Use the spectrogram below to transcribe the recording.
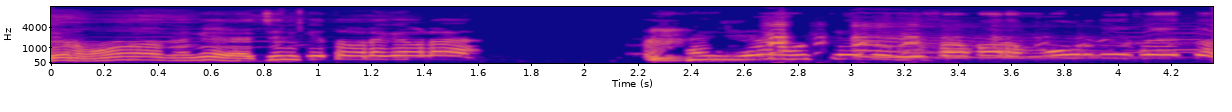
ಏನು ಹಂಗೆ ಹೆಜ್ಜಿನ ಕಿತ್ತವಲಾಗ್ಯಾವಲ್ಲ ಏನ್ ಹುಟ್ಟಿದ್ರಿ ಸಾಕಾರ ಮೂರ್ ದಿವಸ ಆಯ್ತು.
